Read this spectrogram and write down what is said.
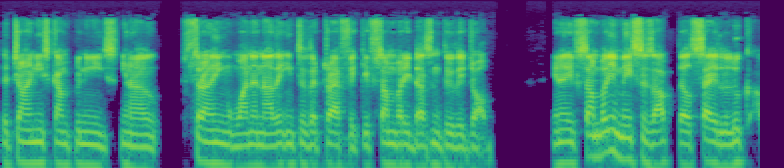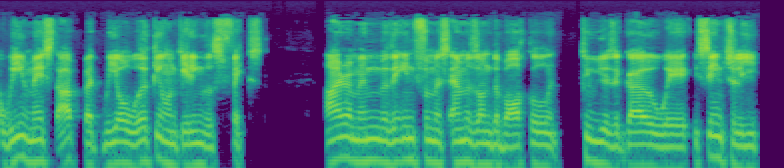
the Chinese companies, you know, throwing one another into the traffic if somebody doesn't do their job. You know, if somebody messes up, they'll say, look, we messed up, but we are working on getting this fixed. I remember the infamous Amazon debacle two years ago where essentially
